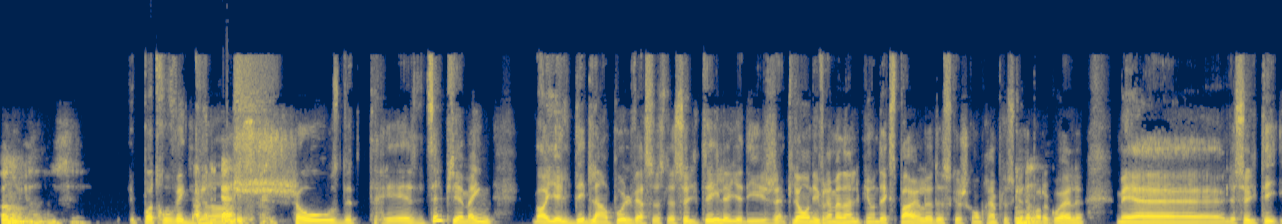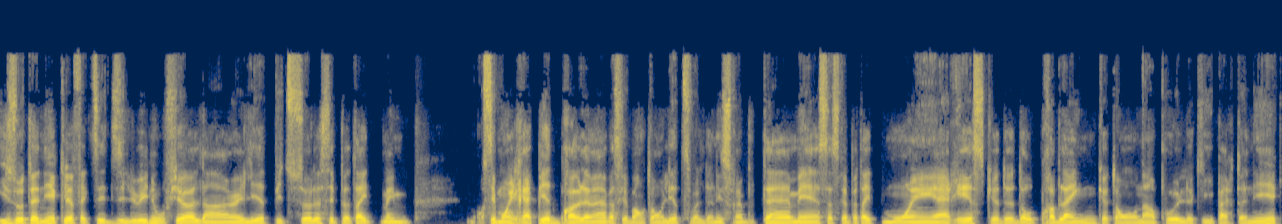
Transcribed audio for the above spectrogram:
Ah non, J'ai pas trouvé grand-chose de très utile. Puis il y a même Bon, il y a l'idée de l'ampoule versus le soluté. Là, il y a des gens. Puis là, on est vraiment dans l'opinion d'expert, de ce que je comprends plus que mm-hmm. n'importe quoi. Là. Mais euh, le soluté isotonique, là, fait que diluer nos fioles dans un litre, puis tout ça, c'est peut-être même. Bon, c'est moins rapide probablement parce que bon, ton litre, tu vas le donner sur un bout de temps, mais ça serait peut-être moins à risque de d'autres problèmes que ton ampoule qui est hypertonique.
